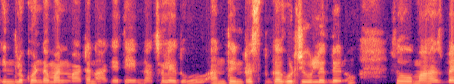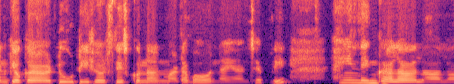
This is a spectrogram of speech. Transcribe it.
ఇందులో కొనడమనమాట. నాకైతే ఏం నచ్చలేదు. అంత ఇంట్రెస్ట్గా కూడా చూడలేదు నేను. సో, మా హస్బెండ్కి ఒక టూ టీ షర్ట్స్ తీసుకున్నాను అనమాట బాగున్నాయి అని చెప్పి. అండ్ ఇంకా అలా అలా అలా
